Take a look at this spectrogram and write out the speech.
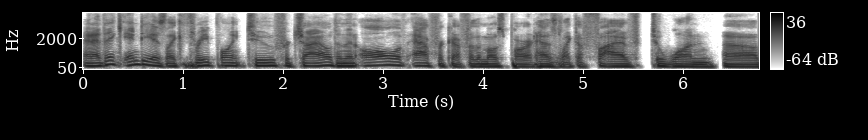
And I think India is like 3.2 for child. And then all of Africa, for the most part, has like a five to one uh,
